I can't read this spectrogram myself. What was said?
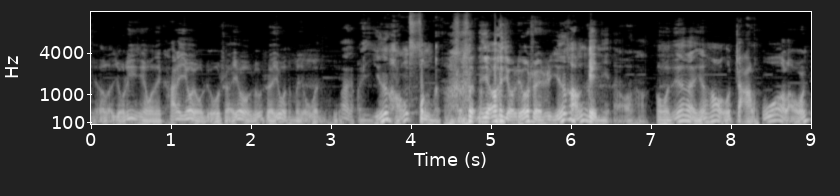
息了，有利息，我那卡里又有流水，又有流水，又他妈有问题。那得给银行封了他！你要有流水是银行给你的，我操！我今天在银行我都炸了锅了，我说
